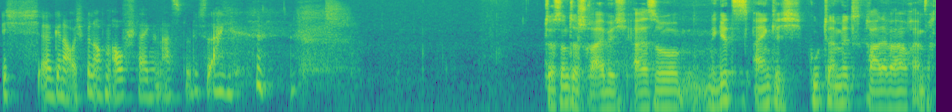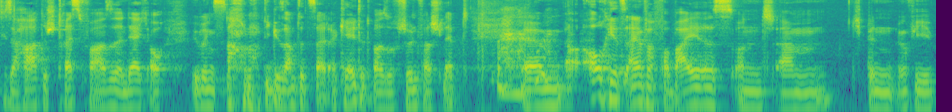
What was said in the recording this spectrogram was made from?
ich, äh, genau, ich bin auf dem aufsteigenden Ast, würde ich sagen. Das unterschreibe ich. Also mir geht es eigentlich gut damit. Gerade war auch einfach diese harte Stressphase, in der ich auch übrigens auch noch die gesamte Zeit erkältet war, so schön verschleppt, ähm, auch jetzt einfach vorbei ist. Und ähm, ich bin irgendwie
